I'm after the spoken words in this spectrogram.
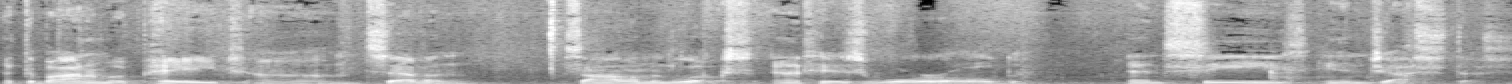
At the bottom of page um, 7, Solomon looks at his world and sees injustice.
